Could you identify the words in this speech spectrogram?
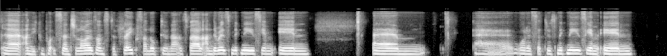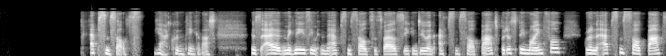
uh, and you can put essential oils onto the flakes. I love doing that as well. And there is magnesium in, um, uh, what is it? There's magnesium in Epsom salts. Yeah, I couldn't think of that. There's uh, magnesium in Epsom salts as well, so you can do an Epsom salt bath. But just be mindful with an Epsom salt bath.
